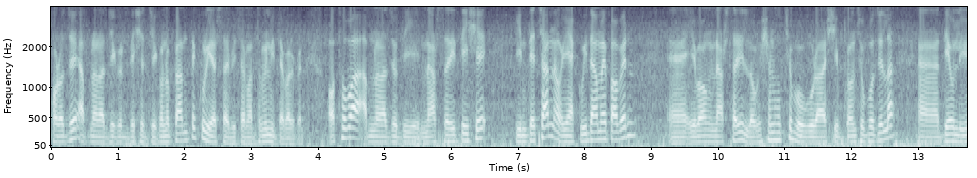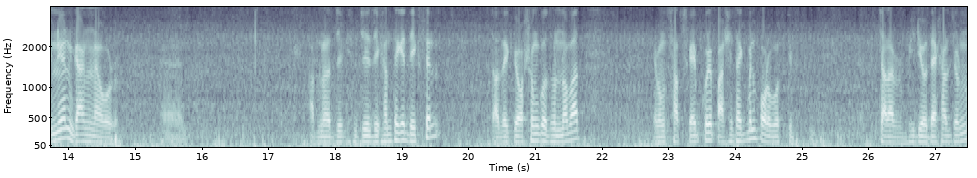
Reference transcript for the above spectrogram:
খরচে আপনারা যে দেশের যে কোনো প্রান্তে কুরিয়ার সার্ভিসের মাধ্যমে নিতে পারবেন। অথবা আপনারা যদি নার্সারিতে এসে কিনতে চান, ওই একই দামে পাবেন। এবং নার্সারির লোকেশন হচ্ছে বগুড়া শিবগঞ্জ উপজেলা দেউল ইউনিয়ন গাংনাগর আপনারা যে যে যেখান থেকে দেখছেন, তাদেরকে অসংখ্য ধন্যবাদ এবং সাবস্ক্রাইব করে পাশে থাকবেন পরবর্তী চারা ভিডিও দেখার জন্য।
